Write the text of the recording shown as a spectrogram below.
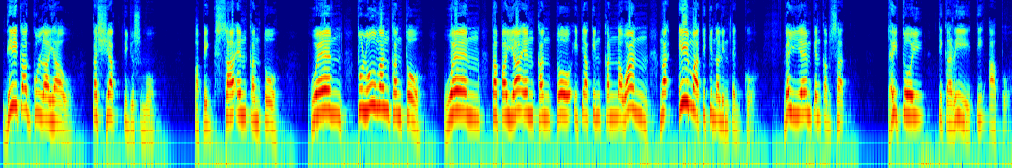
Di kag kulayaw, tasyak ti Diyos mo. Papigsaen kanto, when tulungan kanto, When tapayaen kanto iti akin kannawan nga ima ti kinalinteg ko. Gayem ken kabsat, daytoy ti kari ti apo.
